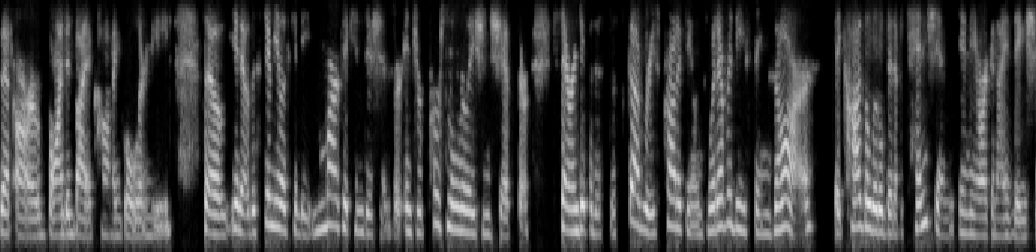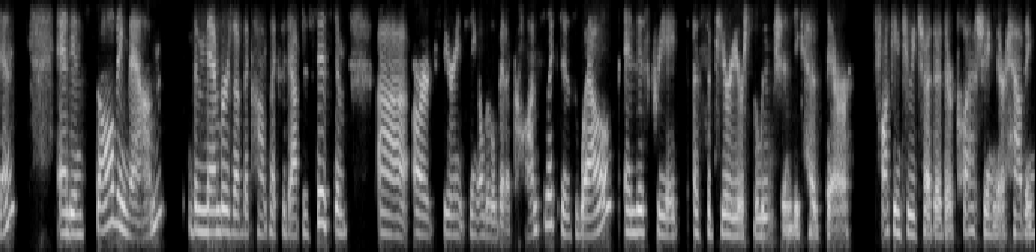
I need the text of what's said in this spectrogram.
that are bonded by a common goal or need. So, you know, the stimulus can be market conditions or interpersonal relationships or serendipitous discoveries, product dealings, whatever these things are they cause a little bit of tension in the organization. And in solving them, the members of the complex adaptive system uh, are experiencing a little bit of conflict as well. And this creates a superior solution because they're talking to each other, they're clashing, they're having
